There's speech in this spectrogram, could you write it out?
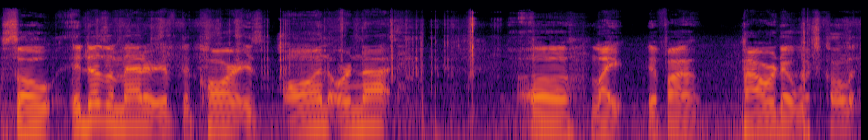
So it doesn't matter if the car is on or not. Uh, like if I power that, what's call it?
